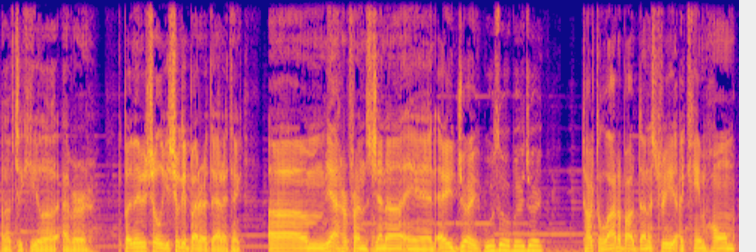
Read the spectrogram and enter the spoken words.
of tequila ever. But maybe she'll she'll get better at that, I think. Um, yeah, her friends Jenna and AJ. What's up, AJ? Talked a lot about dentistry. I came home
